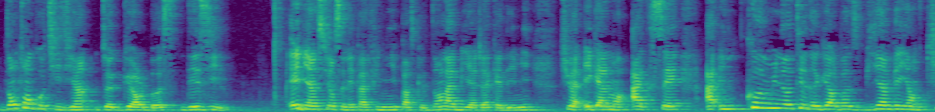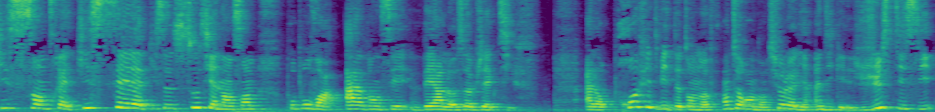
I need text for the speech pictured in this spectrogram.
dans ton quotidien de girl boss des îles. Et bien sûr, ce n'est pas fini parce que dans la BIAG Academy, tu as également accès à une communauté de girl boss bienveillantes qui s'entraident, qui s'élèvent, qui se soutiennent ensemble pour pouvoir avancer vers leurs objectifs. Alors profite vite de ton offre en te rendant sur le lien indiqué juste ici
